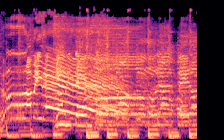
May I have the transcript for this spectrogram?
Ramírez. volar, pero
